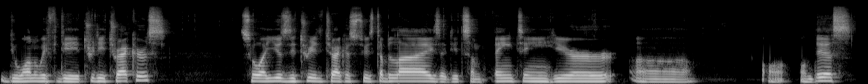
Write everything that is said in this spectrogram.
the one with the 3D trackers. So I used the 3D trackers to stabilize. I did some painting here uh, on this,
